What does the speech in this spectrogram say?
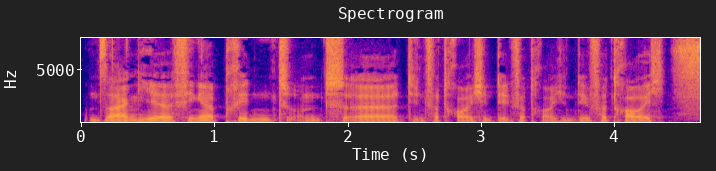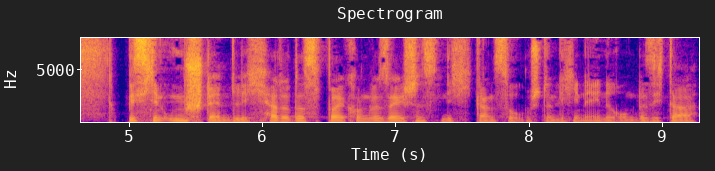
und sagen hier Fingerprint und äh, den vertraue ich und den vertraue ich und den vertraue ich. Bisschen umständlich. Ich hatte das bei Conversations nicht ganz so umständlich in Erinnerung, dass ich da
